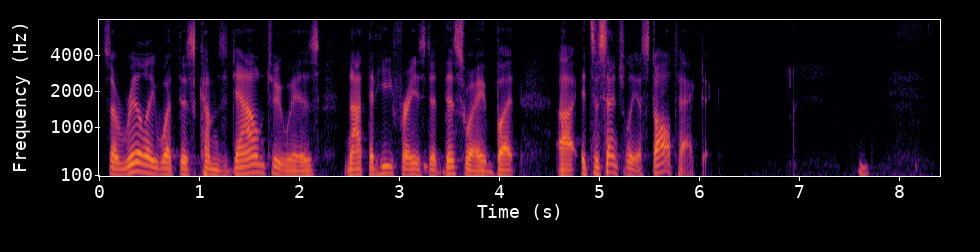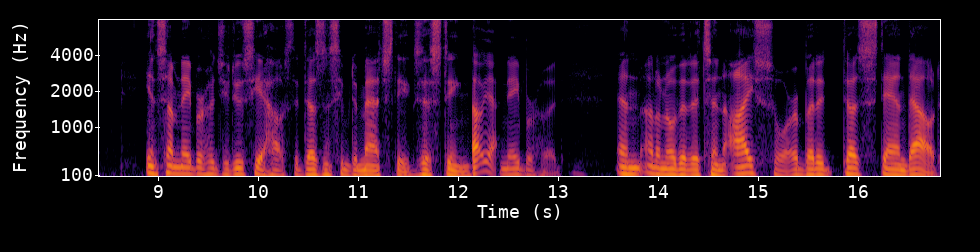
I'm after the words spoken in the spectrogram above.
So, really, what this comes down to is not that he phrased it this way, but uh, it's essentially a stall tactic in some neighborhoods you do see a house that doesn't seem to match the existing oh, yeah. neighborhood. And I don't know that it's an eyesore, but it does stand out.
